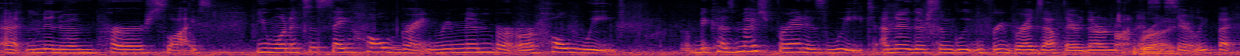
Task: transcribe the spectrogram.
at minimum per slice. You want it to say whole grain, remember, or whole wheat. Because most bread is wheat. I know there's some gluten-free breads out there that are not Right. necessarily, but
